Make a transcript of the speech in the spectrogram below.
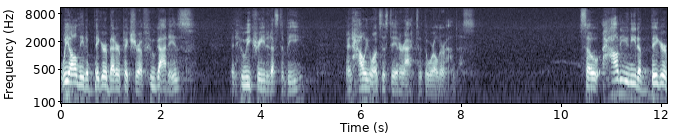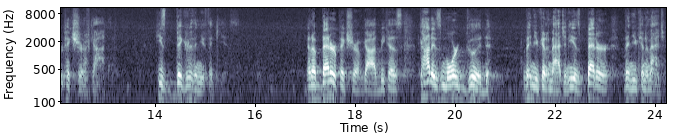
We all need a bigger, better picture of who God is and who He created us to be and how He wants us to interact with the world around us. So, how do you need a bigger picture of God? He's bigger than you think He is. And a better picture of God because God is more good than you can imagine. He is better than you can imagine.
